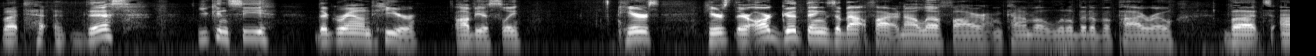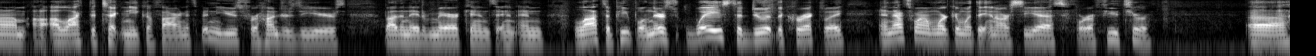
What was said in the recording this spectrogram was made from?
But this, you can see the ground here, obviously. Here's, here's, there are good things about fire. And I love fire. I'm kind of a little bit of a pyro, but um, I, I like the technique of fire and it's been used for hundreds of years by the Native Americans and, and lots of people. And there's ways to do it the correct way. And that's why I'm working with the NRCS for a future uh,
